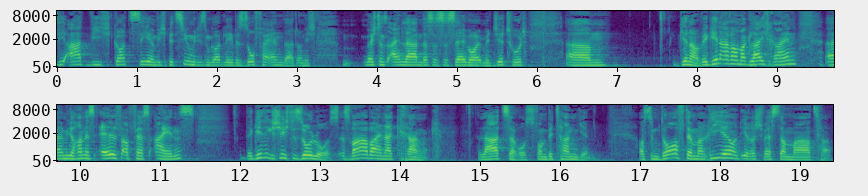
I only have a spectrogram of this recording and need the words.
die Art, wie ich Gott sehe und wie ich Beziehung mit diesem Gott lebe, so verändert. Und ich möchte uns einladen, dass es dasselbe heute mit dir tut. Ähm, genau, wir gehen einfach mal gleich rein. Ähm, Johannes 11 ab Vers 1. Da geht die Geschichte so los. Es war aber einer krank, Lazarus von Bethanien aus dem Dorf der Maria und ihrer Schwester Martha.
